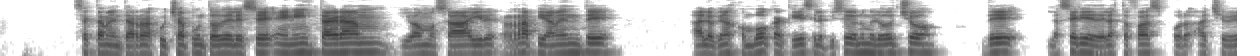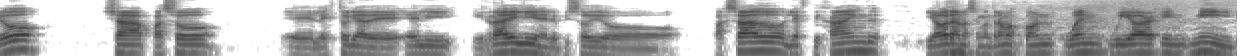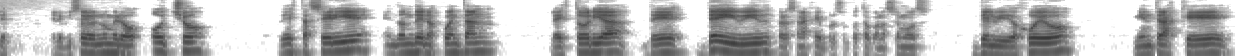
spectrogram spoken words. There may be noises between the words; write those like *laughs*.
Exactamente, arroba escucha.dlc en Instagram. Y vamos a ir rápidamente a lo que nos convoca, que es el episodio número 8 de la serie de The Last of Us por HBO. Ya pasó eh, la historia de Ellie y Riley en el episodio pasado, Left Behind. Y ahora nos encontramos con When We Are in Need, el episodio número 8 de esta serie, en donde nos cuentan la historia de David, personaje que por supuesto conocemos del videojuego, mientras que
